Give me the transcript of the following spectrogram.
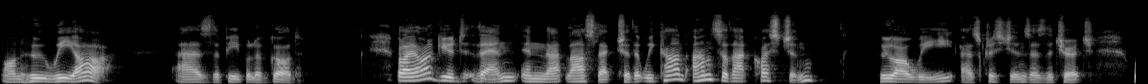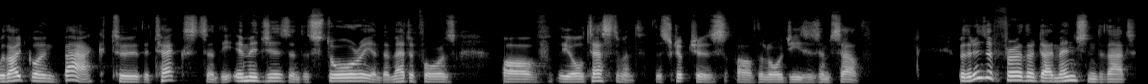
on who we are as the people of God. But I argued then in that last lecture that we can't answer that question, who are we as Christians, as the church, without going back to the texts and the images and the story and the metaphors of the Old Testament, the scriptures of the Lord Jesus himself. But there is a further dimension to that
